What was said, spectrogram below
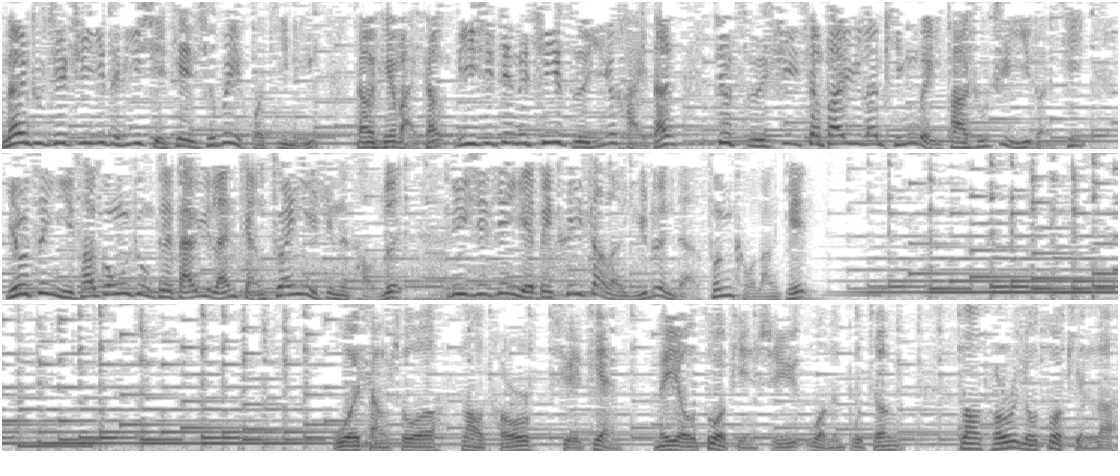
男主角之一的李雪健却未获提名。当天晚上，李雪健的妻子于海丹就此事向白玉兰评委发出质疑短信，由此引发公众对白玉兰奖专业性的讨论，李雪健也被推上了舆论的风口浪尖。我想说，老头雪健没有作品时，我们不争。老头有作品了，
